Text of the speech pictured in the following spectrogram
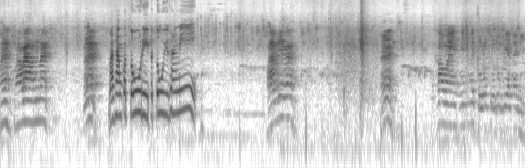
มา มาว่างมานี่มา มา มาทางประตูนี่ ประตูอยู่ทางนี้ มามานี่มามาเข้ามานี่ไม่สู่สู่โรงเรียนได้นี่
